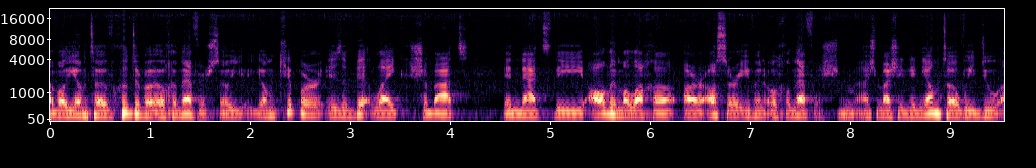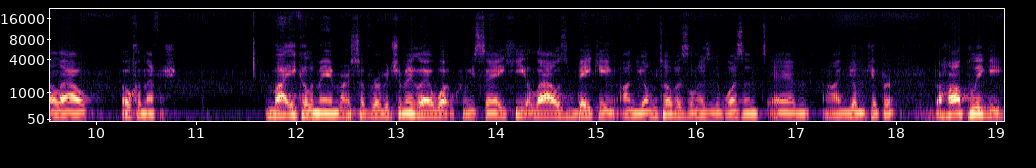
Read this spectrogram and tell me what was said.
Aval Yom Tov hutarbo nefesh. So Yom Kippur is a bit like Shabbat, in that the all the malacha are usher, even ochel nefesh. in Yom Tov, we do allow ochel nefesh. Ma'ikal So for Rabbi Shimon what can we say? He allows baking on Yom Tov as long as it wasn't um, on Yom Kippur. Baha Pligi.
